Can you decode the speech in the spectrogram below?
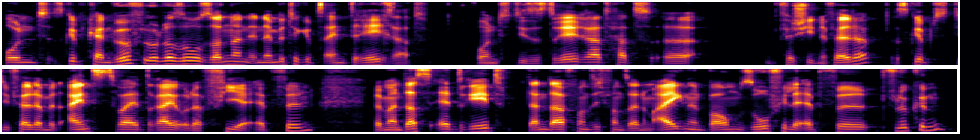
Und es gibt keinen Würfel oder so, sondern in der Mitte gibt es ein Drehrad. Und dieses Drehrad hat äh, verschiedene Felder. Es gibt die Felder mit 1, 2, 3 oder 4 Äpfeln. Wenn man das erdreht, dann darf man sich von seinem eigenen Baum so viele Äpfel pflücken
